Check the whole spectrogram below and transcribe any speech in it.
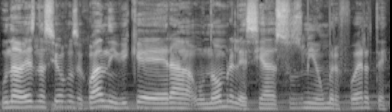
Una vez nació José Juan y vi que era un hombre, le decía, sos mi hombre fuerte.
